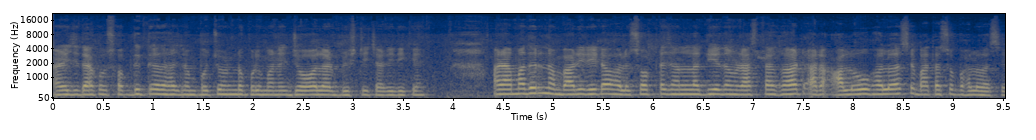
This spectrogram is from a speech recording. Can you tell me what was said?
আর এই যে দেখো, সব দিক থেকে দেখাচ্ছিলাম প্রচণ্ড পরিমাণে জল আর বৃষ্টি চারিদিকে। আর আমাদের না বাড়ির এটা ভালো, সবটা জানলা দিয়ে দাম রাস্তাঘাট, আর আলোও ভালো আছে, বাতাসও ভালো আছে।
